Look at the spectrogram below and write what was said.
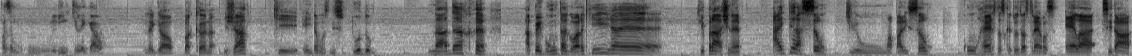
fazer um link legal. Legal, bacana. Já que entramos nisso tudo, nada. A pergunta agora que já é de praxe, né? A interação de uma aparição com o resto das criaturas das trevas, ela se dá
